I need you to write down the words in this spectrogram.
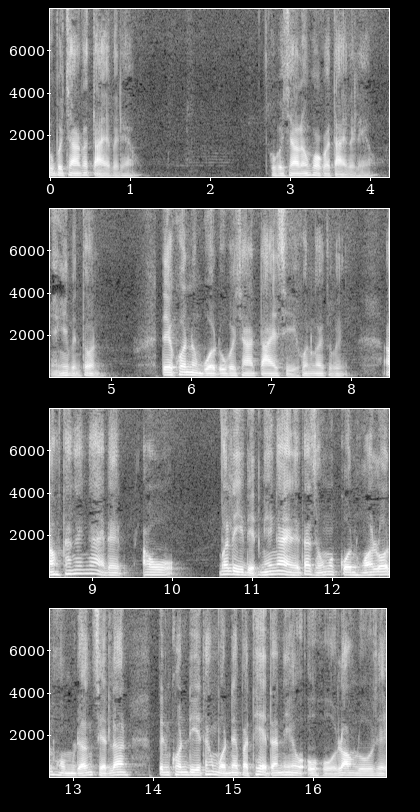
อุปชาก็ตายไปแล้ว อุปชาหลวงพ่อก็ตายไปแล้ว อย่างนี้เป็นต้น แต่คนหนึ่งบวชอุปชาตายสี่คนก็จะไปเอาถ้าง่ายๆเลยเอาวลีเด็ดง่ายๆเลยถ้าสมมติมาโกนหัวโล้นห่มเหลืองเสร็จแล้ว เป็นคนดีทั้งหมดในประเทศอันนี้โอ้โหลองดูสิ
